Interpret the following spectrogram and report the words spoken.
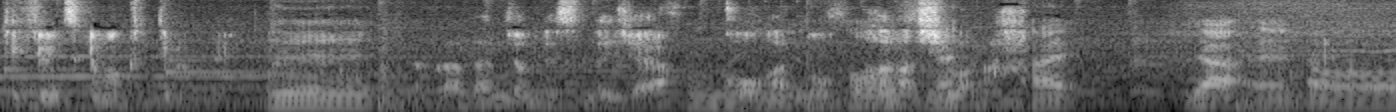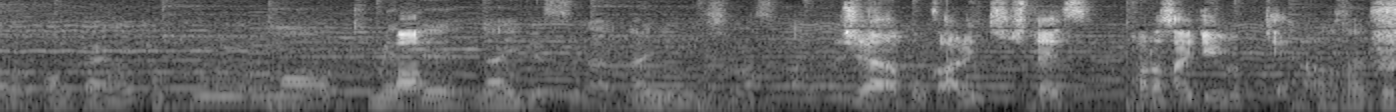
適当につけまくってるんでだからダンジョンですねじゃあ後半の話ねは、はい。じゃあえっ、と今回の曲も決めてないですが何にしますか？じゃあ僕あれ聞きたいです。パラサイトイブみたいな。パラサイトイ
